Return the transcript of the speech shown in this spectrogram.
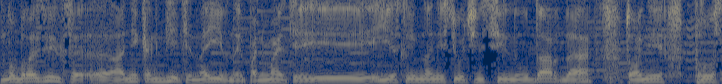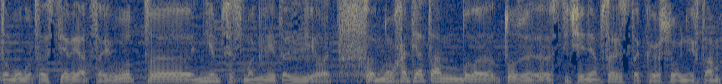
но бразильцы, э, они как дети наивные, понимаете, и если им нанести очень сильный удар, да, то они просто могут растеряться. И вот э, немцы смогли это сделать. Но хотя там было тоже стечение обстоятельств такое, что у них там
